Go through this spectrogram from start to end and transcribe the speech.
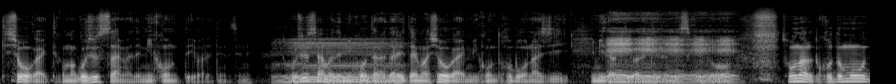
生涯っていうか、まあ、50歳まで未婚って言われてるんですよね。50歳まで未婚ってのは大体まあ生涯未婚とほぼ同じ意味だって言われてるんですけど、えー、そうなると子供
